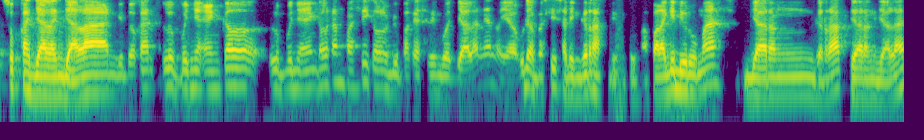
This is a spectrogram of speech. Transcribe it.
suka jalan-jalan gitu kan. Lu punya ankle lu punya ankle kan pasti kalau dipakai sering buat jalan kan ya udah pasti sering gerak gitu. Apalagi di rumah jarang gerak jarang jalan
